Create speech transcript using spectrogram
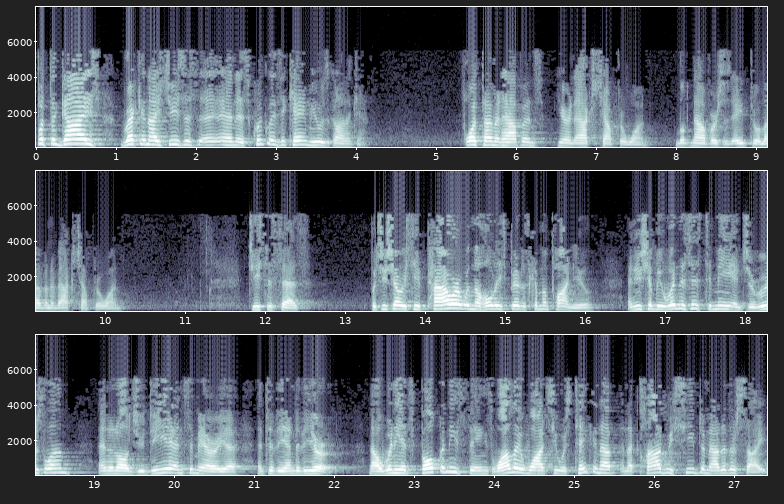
But the guys recognized Jesus, and as quickly as he came, he was gone again. Fourth time it happens here in Acts chapter 1. Look now, verses 8 to 11 of Acts chapter 1. Jesus says, But you shall receive power when the Holy Spirit has come upon you, and you shall be witnesses to me in Jerusalem and in all Judea and Samaria and to the end of the earth. Now, when he had spoken these things, while they watched, he was taken up, and a cloud received him out of their sight.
